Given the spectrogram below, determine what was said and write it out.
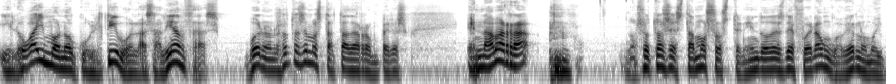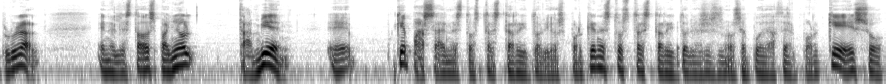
y luego hay monocultivo en las alianzas. Bueno, nosotros hemos tratado de romper eso. En Navarra, nosotros estamos sosteniendo desde fuera un gobierno muy plural. En el Estado español también. Eh, ¿Qué pasa en estos tres territorios? ¿Por qué en estos tres territorios eso no se puede hacer? ¿Por qué eso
